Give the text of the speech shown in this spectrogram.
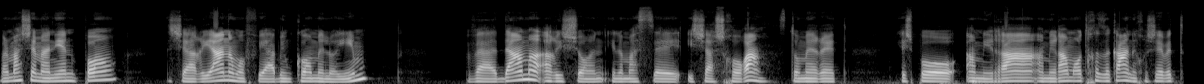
אבל מה שמעניין פה זה שאריאנה מופיעה במקום אלוהים, והאדם הראשון היא למעשה אישה שחורה. זאת אומרת, יש פה אמירה, אמירה מאוד חזקה, אני חושבת,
